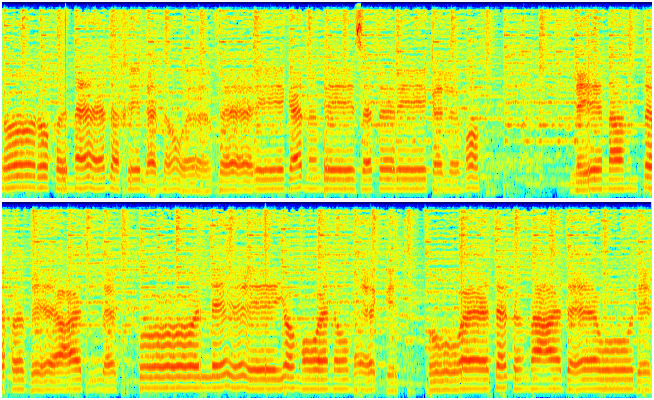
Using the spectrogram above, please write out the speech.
طرقنا داخلا وخارجا بسترك المفتوح لننطق بعدلك كل يوم ونمجد قوتك مع داود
